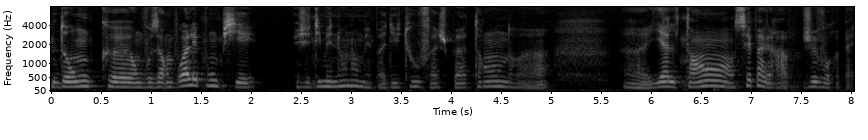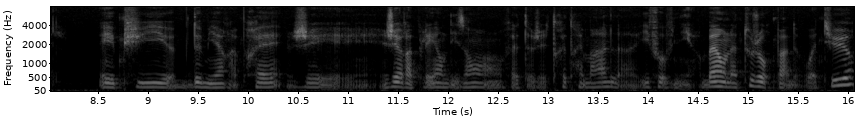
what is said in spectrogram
donc on vous envoie les pompiers. J'ai dit mais non non mais pas du tout, enfin je peux attendre, il y a le temps, c'est pas grave, je vous rappelle. Et puis, demi-heure après, j'ai rappelé en disant, en fait, j'ai très très mal, il faut venir. Ben, on n'a toujours pas de voiture.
